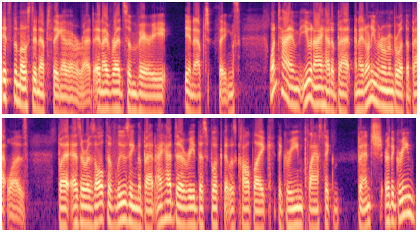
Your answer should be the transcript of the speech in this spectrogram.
it's the most inept thing I've ever read, and I've read some very inept things. One time, you and I had a bet, and I don't even remember what the bet was. But as a result of losing the bet, I had to read this book that was called like the Green Plastic Bench or the Green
